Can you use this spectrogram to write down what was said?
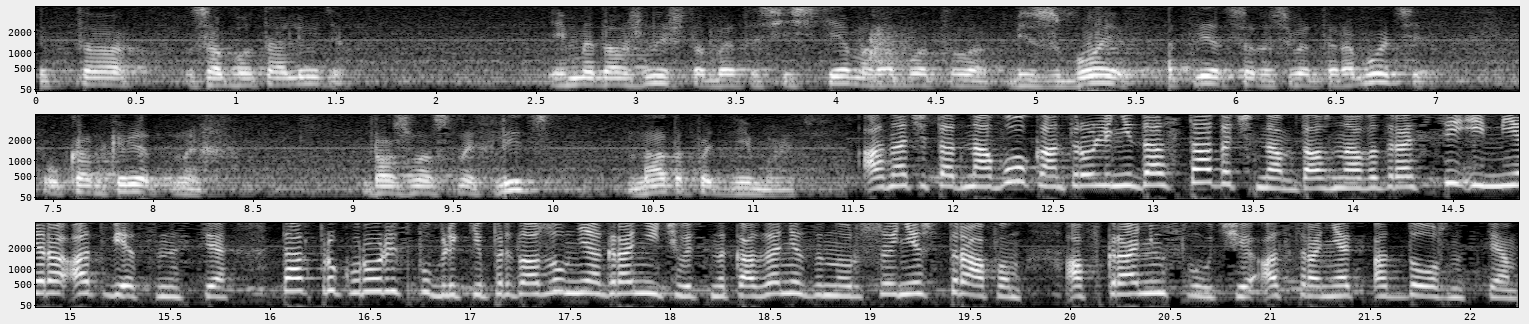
Это забота о людях. И мы должны, чтобы эта система работала без сбоев. Ответственность в этой работе у конкретных должностных лиц – надо поднимать. А значит, одного контроля недостаточно. Должна возрасти и мера ответственности. Так прокурор республики предложил не ограничивать наказание за нарушение штрафом, а в крайнем случае отстранять от должности.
